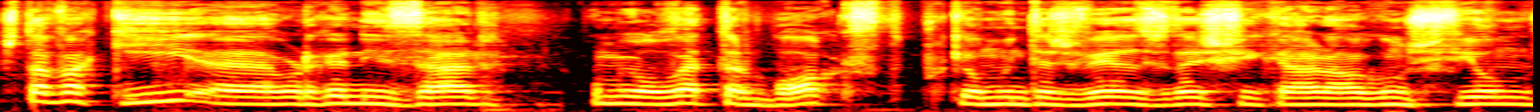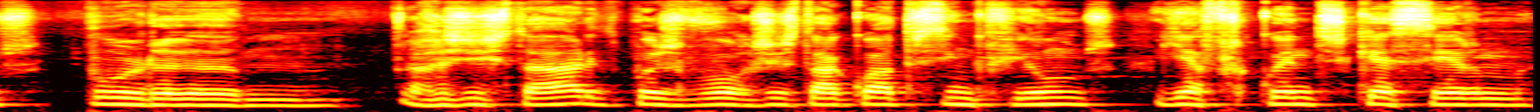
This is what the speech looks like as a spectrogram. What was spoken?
Estava aqui a organizar o meu letterboxd, porque eu muitas vezes deixo ficar alguns filmes por hum, registar e depois vou registar 4, 5 filmes e é frequente esquecer-me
